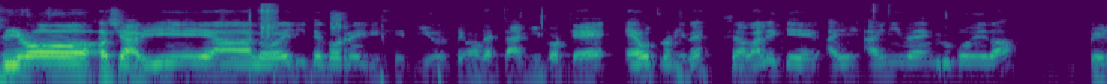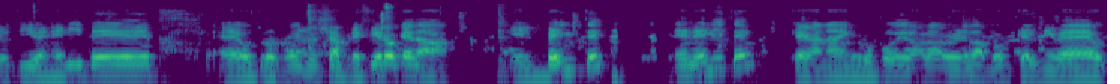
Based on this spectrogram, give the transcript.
Vimos, o sea, vi a los élites correr y dije, tío, tengo que estar aquí porque es, otro nivel. O sea, vale que hay, hay nivel en grupo de edad, pero tío, en élite es otro rollo. O sea, prefiero quedar el 20 en élite que ganar en grupo de edad, la verdad, porque el nivel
